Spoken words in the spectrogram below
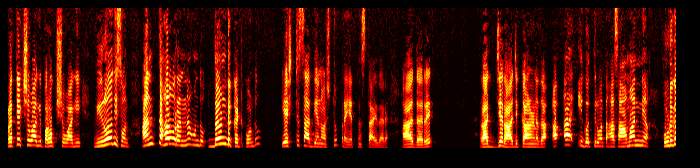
ಪ್ರತ್ಯಕ್ಷವಾಗಿ, ಪರೋಕ್ಷವಾಗಿ ವಿರೋಧಿಸುವಂತ ಅಂತಹವರನ್ನ ಒಂದು ದಂಡು ಕಟ್ಕೊಂಡು ಎಷ್ಟು ಸಾಧ್ಯನೋ ಅಷ್ಟು ಪ್ರಯತ್ನಿಸ್ತಾ ಇದ್ದಾರೆ. ಆದರೆ ರಾಜ್ಯ ರಾಜಕಾರಣದ ಅ, ಈ ಗೊತ್ತಿರುವಂತಹ ಸಾಮಾನ್ಯ ಹುಡುಗ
